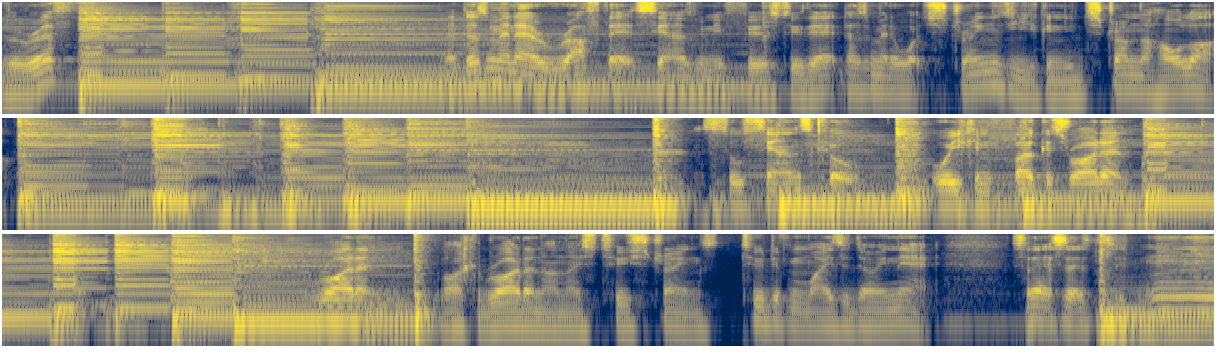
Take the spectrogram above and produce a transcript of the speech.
the riff. Now it doesn't matter how rough that sounds when you first do that, it doesn't matter what strings you can, strum the whole lot. It still sounds cool. Or you can focus right in. Right in, like right in on those two strings. Two different ways of doing that. So that's it. Mm,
